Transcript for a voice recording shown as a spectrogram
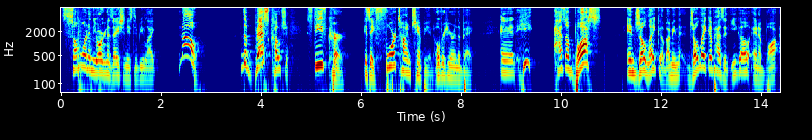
someone in the organization needs to be like, no. The best coach, Steve Kerr, is a four time champion over here in the Bay. And he has a boss in Joe Lacob. I mean, Joe Lacob has an ego and a boss,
